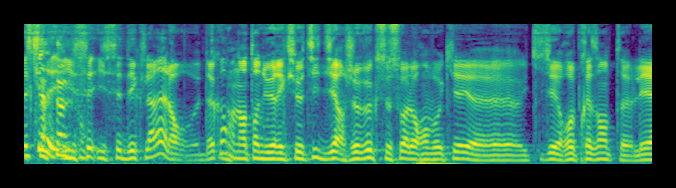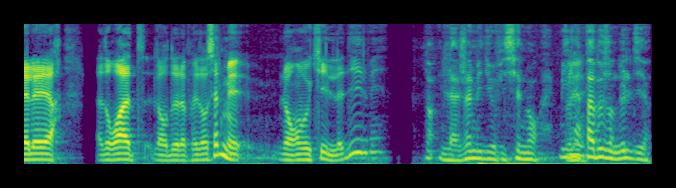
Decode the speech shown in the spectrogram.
Est-ce qu'il il font. s'est- il déclaré Alors, d'accord, on a entendu Eric Ciotti dire Je veux que ce soit Laurent Wauquiez euh, qui représente les LR à droite lors de la présidentielle, mais Laurent Wauquiez, il l'a dit, lui? Non, il l'a jamais dit officiellement, mais il n'a pas besoin de le dire.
